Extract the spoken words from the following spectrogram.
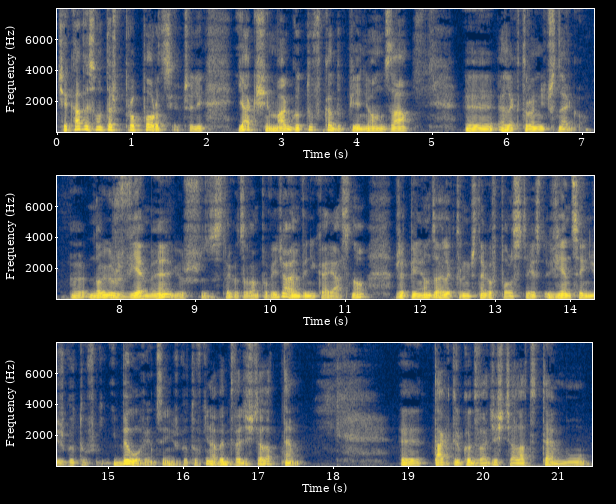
Ciekawe są też proporcje, czyli jak się ma gotówka do pieniądza elektronicznego. Y, no już wiemy, już z tego co Wam powiedziałem, wynika jasno, że pieniądza elektronicznego w Polsce jest więcej niż gotówki. I było więcej niż gotówki nawet 20 lat temu. Tak, tylko 20 lat temu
